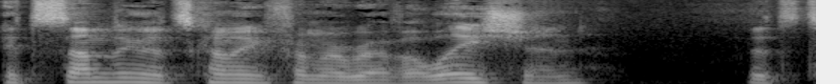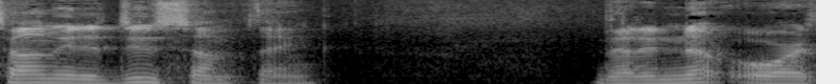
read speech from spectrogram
It's something that's coming from a revelation that's telling me to do something that I know or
